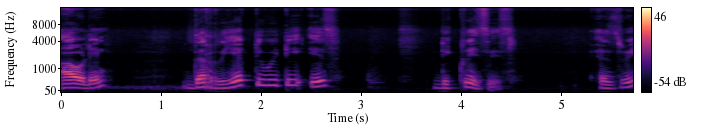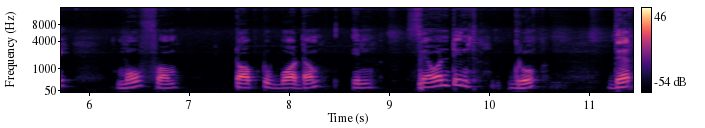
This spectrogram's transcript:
iodine their reactivity is decreases as we move from top to bottom in 17th group their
